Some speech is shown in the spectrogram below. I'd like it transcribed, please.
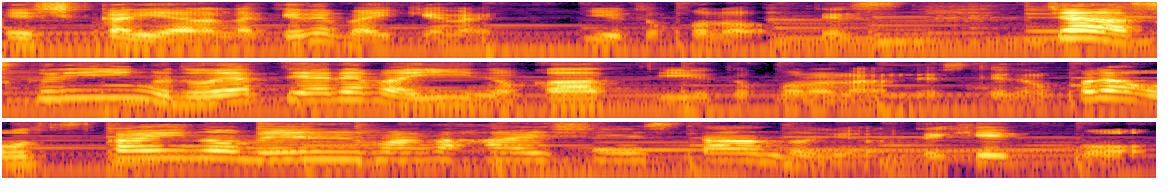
えしっかりやらなければいけないというところです。じゃあ、スクリーニングどうやってやればいいのかっていうところなんですけどこれはお使いのメールマガ配信スタンドによって結構、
